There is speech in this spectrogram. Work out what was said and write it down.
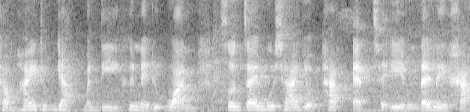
ทำให้ทุกอย่างมันดีขึ้นในทุกวัน สนใจบูชาหยกทักแอดชเอมได้เลยค่ะ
